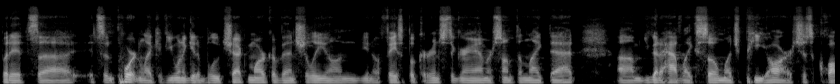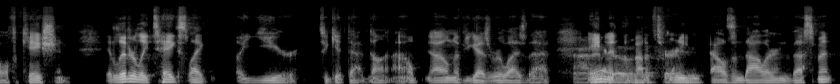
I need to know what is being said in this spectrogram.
but it's uh, it's important. Like if you want to get a blue check mark eventually on you know Facebook or Instagram or something like that, um, you got to have like so much PR. It's just a qualification. It literally takes like a year to get that done. I don't, I don't know if you guys realize that I and it's about a twenty thousand dollar investment.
